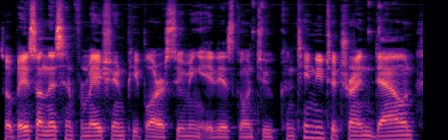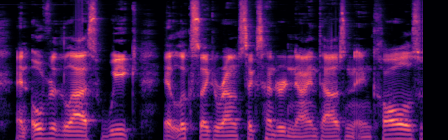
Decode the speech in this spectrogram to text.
So based on this information, people are assuming it is going to continue to trend down. And over the last week, it looks like around 609,000 in calls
